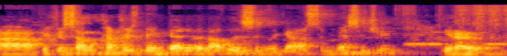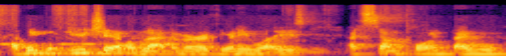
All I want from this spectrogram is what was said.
Uh, because some countries have been better than others in regards to messaging. You know, I think the future of Latin America, anyway, is at some point they will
